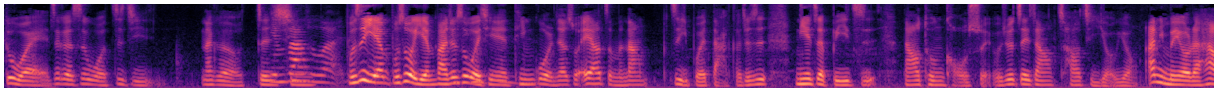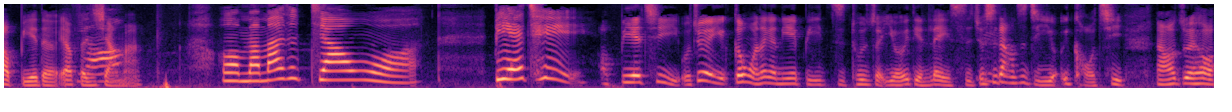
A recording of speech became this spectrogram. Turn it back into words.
对，这个是我自己。那个真心不是研，不是我研发，就是我以前也听过人家说，哎，要怎么让自己不会打嗝，就是捏着鼻子，然后吞口水。我觉得这招超级有用啊！你们有人还有别的要分享吗？我妈妈是教我憋气哦，憋气。我觉得跟我那个捏鼻子吞水有一点类似，就是让自己有一口气，然后最后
